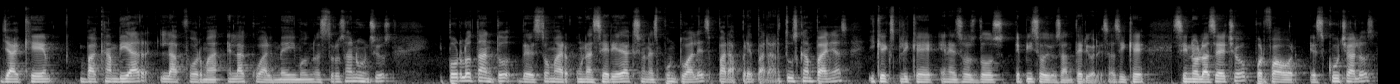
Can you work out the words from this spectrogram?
ya que va a cambiar la forma en la cual medimos nuestros anuncios por lo tanto, debes tomar una serie de acciones puntuales para preparar tus campañas y que expliqué en esos dos episodios anteriores. Así que si no lo has hecho, por favor, escúchalos,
